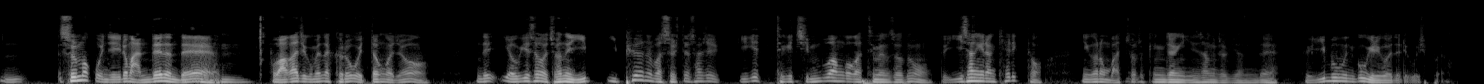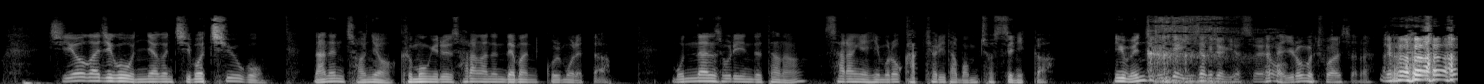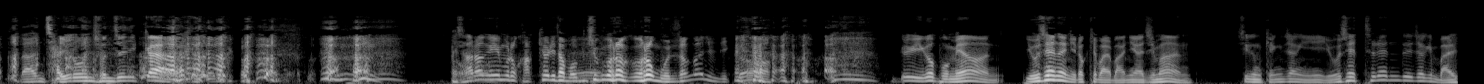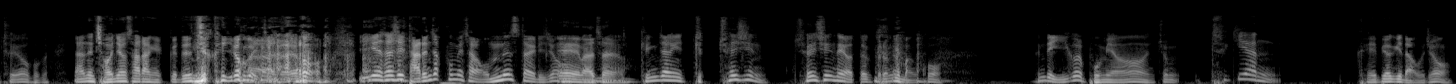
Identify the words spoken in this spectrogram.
음, 술 먹고 이제 이러면 안 되는데 음. 와가지고 맨날 그러고 있던 거죠. 근데 여기서 저는 이, 이 표현을 봤을 때 사실 이게 되게 진부한 것 같으면서도 또 이상이란 캐릭터 이거랑 맞춰서 굉장히 인상적이었는데 그 이 부분 꼭 읽어드리고 싶어요. 지어가지고 온 약은 집어치우고 나는 전혀 금홍이를 사랑하는 데만 골몰했다. 못난 소리인 듯하나 사랑의 힘으로 각혈이 다 멈췄으니까. 이게 왠지 굉장히 인상적이었어요. 약간 이런 거 좋아하시잖아. 난 자유로운 존재니까. 사랑의 힘으로 각혈이 다 멈춘 거랑 그거랑 뭔 상관입니까? 그리고 이거 보면 요새는 이렇게 말 많이 하지만 지금 굉장히 요새 트렌드적인 말투예요. 보면 나는 전혀 사랑했거든. 약간 이런 거 있잖아요. 이게 사실 다른 작품에 잘 없는 스타일이죠. 네, 맞아요. 굉장히 그 최신 최신의 어떤 그런 게 많고. 근데 이걸 보면 좀 특이한 궤벽이 나오죠.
